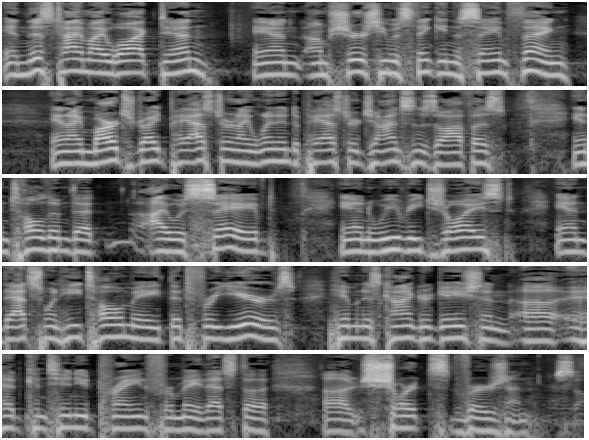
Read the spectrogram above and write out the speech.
And this time I walked in and I'm sure she was thinking the same thing. And I marched right past her and I went into Pastor Johnson's office and told him that I was saved. And we rejoiced. And that's when he told me that for years, him and his congregation uh, had continued praying for me. That's the uh, short version. So.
